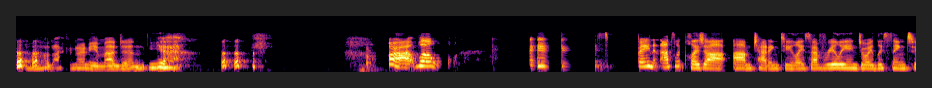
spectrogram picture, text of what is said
oh, I can only imagine. Yeah. All right. Well, been an absolute pleasure um, chatting to you, Lisa. I've really enjoyed listening to,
